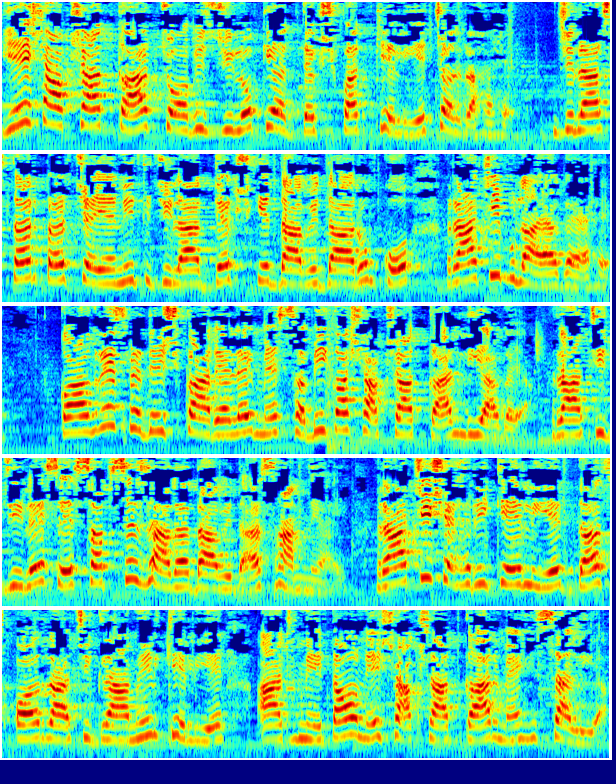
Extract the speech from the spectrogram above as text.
ये साक्षात्कार 24 जिलों के अध्यक्ष पद के लिए चल रहा है। जिला स्तर पर चयनित जिला अध्यक्ष के दावेदारों को रांची बुलाया गया है। कांग्रेस प्रदेश कार्यालय में सभी का साक्षात्कार लिया गया। रांची ज़िले से सबसे ज़्यादा दावेदार सामने आए। रांची शहरी के लिए 10 और रांची ग्रामीण के लिए आठ नेताओं ने साक्षात्कार में हिस्सा लिया।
